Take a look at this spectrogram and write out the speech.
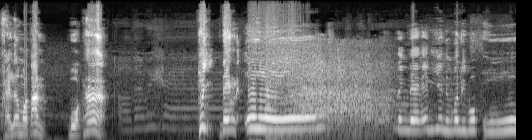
ไคลเลอร์มอตันบวก 5 เฮ้ยแดงโอ้โหแดงไอ้นี่นึกว่าลิเวอร์พูล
